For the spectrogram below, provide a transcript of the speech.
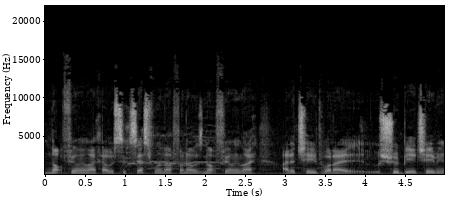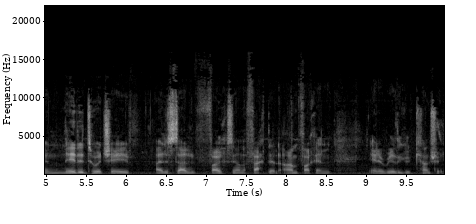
not feeling like I was successful enough, when I was not feeling like I'd achieved what I should be achieving and needed to achieve. I just started focusing on the fact that I'm fucking in a really good country.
